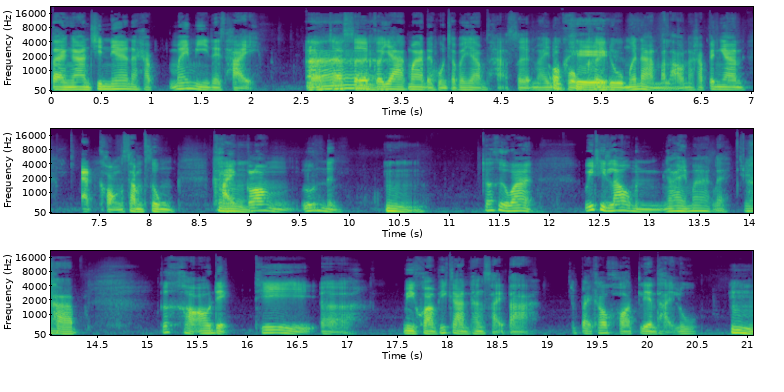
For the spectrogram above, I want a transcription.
แต่งานชิ้นเนี้ยนะครับ ไม่มีในไทยแล้วจะอ่า search ก็ยากมากเดี๋ยวผมจะพยายามหา search มาให้ดูโอเคผมเคยดูเมื่อนานมาแล้วนะครับ เป็นงาน ad ของซัมซุงขายอืมกล้องรุ่นหนึ่งอืมก็คือว่าวิธีเล่ามันง่ายมากเลยครับ ก็คือเขาเอาเด็กที่เอ่อมีความพิการทางสายตา ไปเข้าคอร์สเรียนถ่ายรูป อืม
